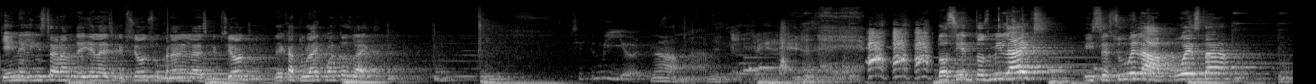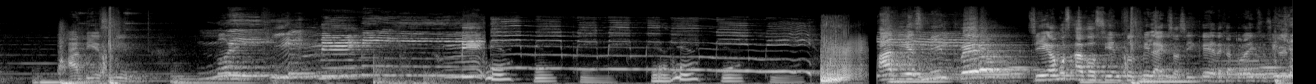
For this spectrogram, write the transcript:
Tiene el Instagram de ella en la descripción, su canal en la descripción. Deja tu like, ¿cuántos likes? 7 millones. No mami. 200 mil likes y se sube la apuesta a 10 mil. ¿Por qué? A 10 mil, pero si llegamos a 200 mil likes. Así que deja tu like, suscríbete.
